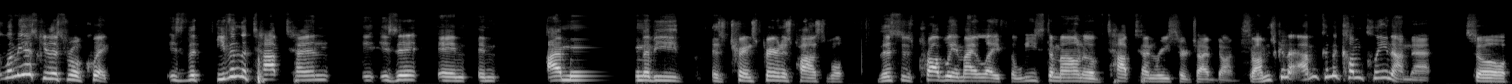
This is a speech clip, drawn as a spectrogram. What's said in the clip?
Let me ask you this real quick: Is the even the top ten? Is it and and I'm going to be as transparent as possible. This is probably in my life the least amount of top ten research I've done. So I'm just gonna I'm gonna come clean on that. So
